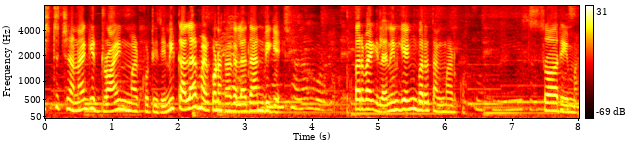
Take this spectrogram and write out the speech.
ಇಷ್ಟು ಚೆನ್ನಾಗಿ ಡ್ರಾಯಿಂಗ್ ಮಾಡ್ಕೊಟ್ಟಿದ್ದೀನಿ. ಕಲರ್ ಮಾಡ್ಕೊಳಕ್ಕಾಗಲ್ಲ ದಾನ್ವಿಗೆ. ಪರವಾಗಿಲ್ಲ, ನಿನ್ಗೆ ಹೆಂಗೆ ಬರುತ್ತೆ ಹಂಗೆ ಮಾಡ್ಕೊ. ಸಾರಿ ಮಾ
